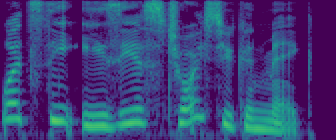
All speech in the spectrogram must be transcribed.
What's the easiest choice you can make?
